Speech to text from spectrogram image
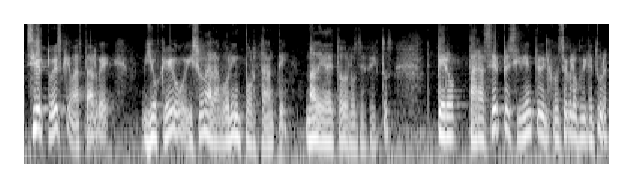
Cierto es que más tarde, yo creo, hizo una labor importante, más allá de todos los defectos, pero para ser presidente del Consejo de la Judicatura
